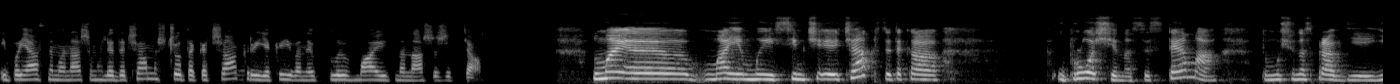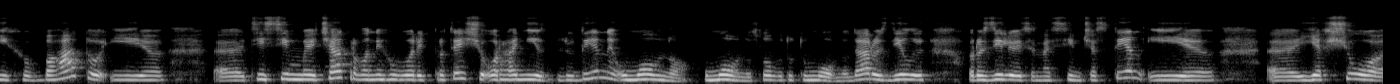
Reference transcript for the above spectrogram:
і пояснимо нашим глядачам, що таке чакри, який вони вплив мають на наше життя. Ну, має, маємо ми сім чакр, це така упрощена система, тому що насправді їх багато, і е, ці сім чакр вони говорять про те, що організм людини умовно, умовно, слово тут умовно, да, розділи, розділюється на сім частин, і е, якщо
